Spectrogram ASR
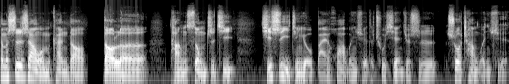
那么事实上，我们看到到了唐宋之际，其实已经有白话文学的出现，就是说唱文学，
